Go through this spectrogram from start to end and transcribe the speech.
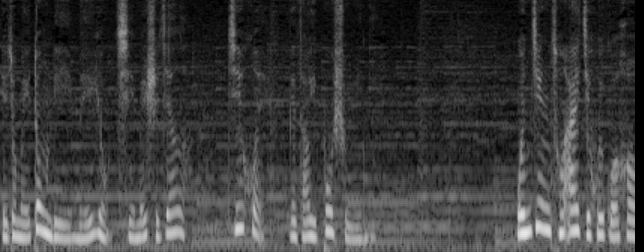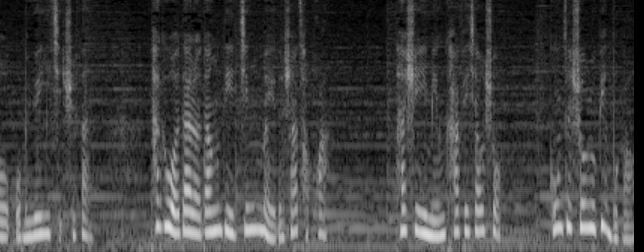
也就没动力、没勇气、没时间了，机会也早已不属于你。文静从埃及回国后，我们约一起吃饭，他给我带了当地精美的沙草画。他是一名咖啡销售，工资收入并不高。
